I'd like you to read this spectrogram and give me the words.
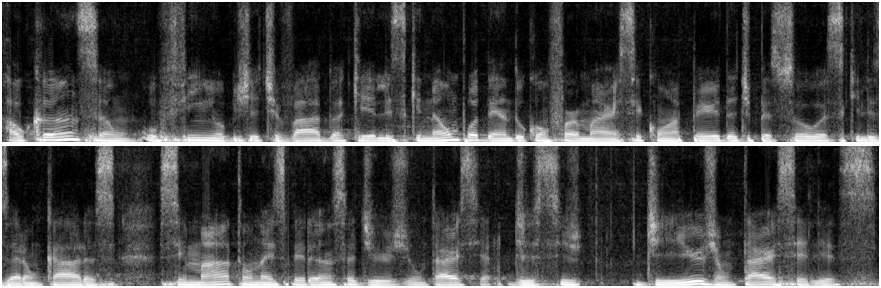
alcançam o fim objetivado aqueles que, não podendo conformar-se com a perda de pessoas que lhes eram caras, se matam na esperança de ir juntar-se de, de ir juntar-se-lhes.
